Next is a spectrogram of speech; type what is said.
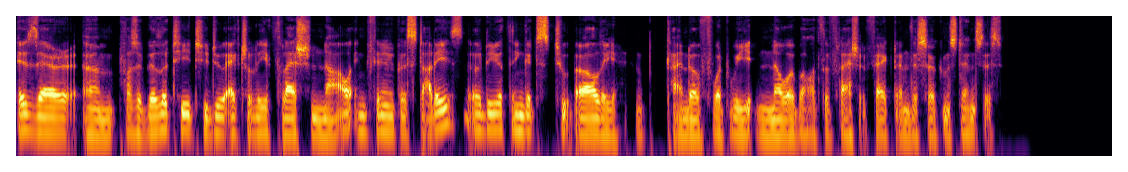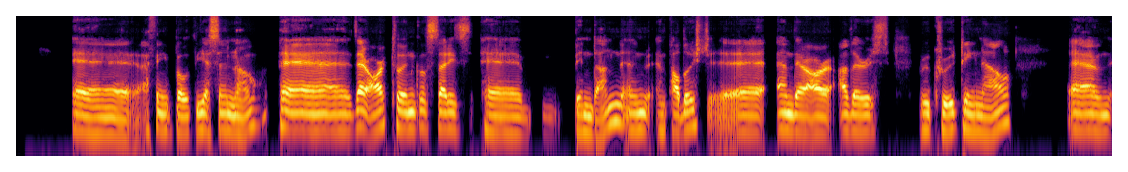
is there um, possibility to do actually flash now in clinical studies, or do you think it's too early? Kind of what we know about the flash effect and the circumstances. Uh, I think both yes and no. Uh, there are clinical studies uh, been done and, and published, uh, and there are others recruiting now. Um,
